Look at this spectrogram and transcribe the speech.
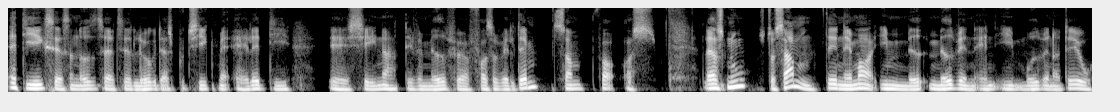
at de ikke ser sig nødt til at lukke deres butik med alle de øh, gener, det vil medføre for såvel dem som for os. Lad os nu stå sammen. Det er nemmere i med, medvind end i modvind, og det er jo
